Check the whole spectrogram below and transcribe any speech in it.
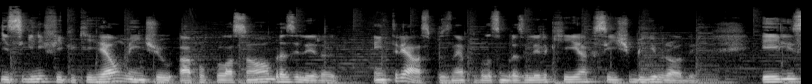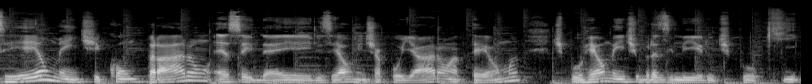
isso significa que realmente o- a população brasileira, entre aspas, né, a população brasileira que assiste Big Brother, eles realmente compraram essa ideia, eles realmente apoiaram a Thelma, tipo, realmente o brasileiro, tipo, que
